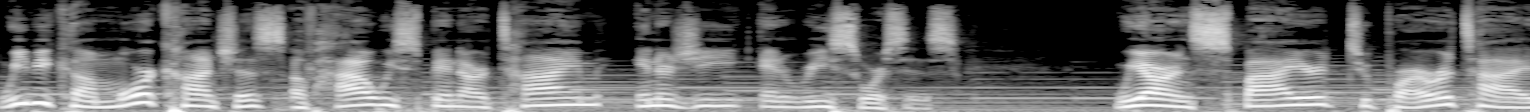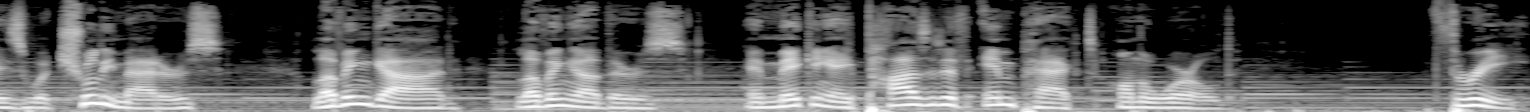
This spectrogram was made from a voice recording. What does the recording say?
we become more conscious of how we spend our time, energy, and resources. We are inspired to prioritize what truly matters loving God, loving others, and making a positive impact on the world. 3.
